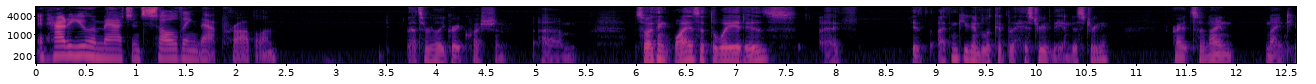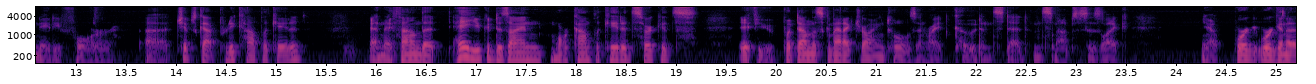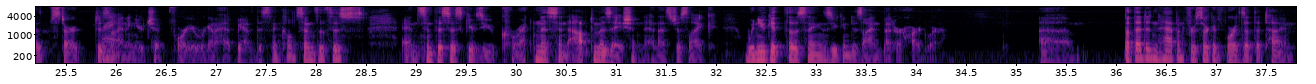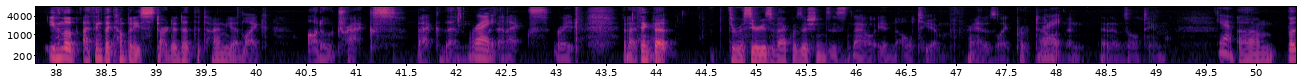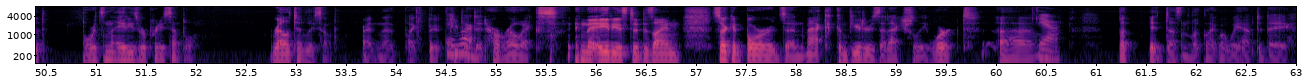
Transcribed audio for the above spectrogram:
and how do you imagine solving that problem? That's a really great question. Um, so I think why is it the way it is? I, it, I think you can look at the history of the industry, right? So nine, 1984, uh, chips got pretty complicated, and they found that hey, you could design more complicated circuits if you put down the schematic drawing tools and write code instead. And Synopsys is like, you know, we're, we're going to start designing right. your chip for you. We're going to have, we have this thing called synthesis and synthesis gives you correctness and optimization. And that's just like, when you get those things, you can design better hardware. Um, but that didn't happen for circuit boards at the time. Even though I think the company started at the time, you had like Autotrax back then right. with NX, right? And I think right. that through a series of acquisitions is now in Altium. Right? It was like Protel right. and, and it was Altium. Yeah. Um, but boards in the 80s were pretty simple, relatively simple right? And the, like the people were. did heroics in the 80s to design circuit boards and Mac computers that actually worked. Um, yeah. But it doesn't look like what we have today,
